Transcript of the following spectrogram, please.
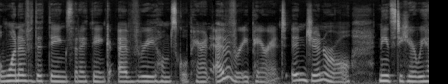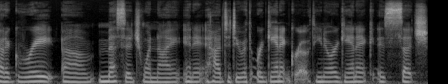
one of the things that I think every homeschool parent, every parent in general, needs to hear. We had a great um, message one night, and it had to do with organic growth. You know, organic is such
